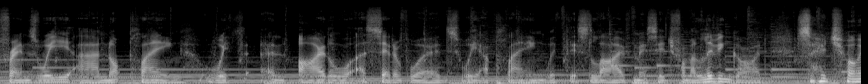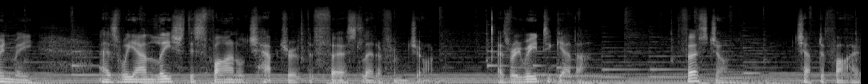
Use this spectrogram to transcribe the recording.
Friends, we are not playing with an idle set of words. We are playing with this live message from a living God. So join me as we unleash this final chapter of the first letter from John. As we read together 1 John chapter 5.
